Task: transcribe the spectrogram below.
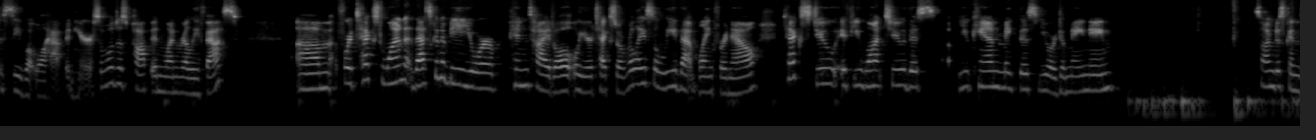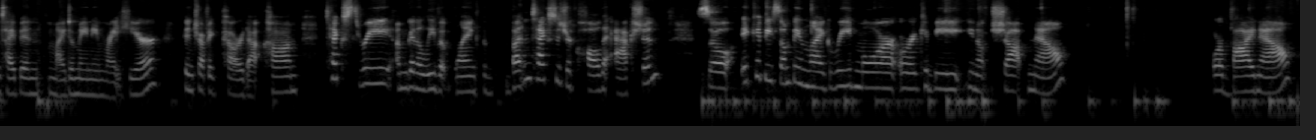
to see what will happen here. So we'll just pop in one really fast. Um, for text one, that's going to be your pin title or your text overlay. So leave that blank for now. Text two, if you want to, this you can make this your domain name. So I'm just going to type in my domain name right here, pintrafficpower.com. Text three, I'm going to leave it blank. The button text is your call to action. So it could be something like read more, or it could be, you know, shop now, or buy now,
